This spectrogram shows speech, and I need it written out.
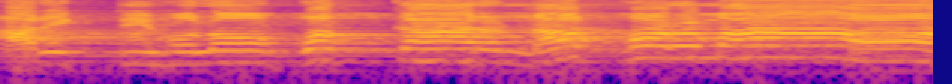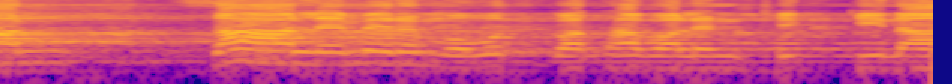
আরেকটি হলো বৎকার, নাফরমান, জালেমের মৌত। কথা বলেন ঠিক কিনা?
